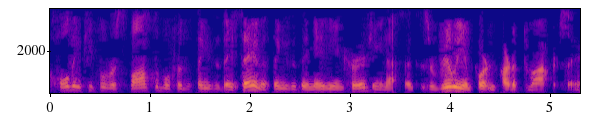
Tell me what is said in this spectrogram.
holding people responsible for the things that they say and the things that they may be encouraging in that sense is a really important part of democracy.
